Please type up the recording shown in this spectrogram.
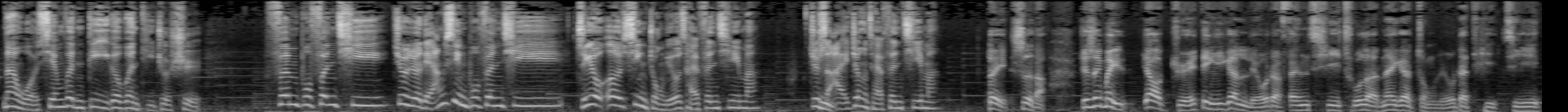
那我先问第一个问题就是。分不分期，就是良性不分期，只有恶性肿瘤才分期吗？就是癌症才分期吗？对，是的，就是因为要决定一个瘤的分期，除了那个肿瘤的体积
